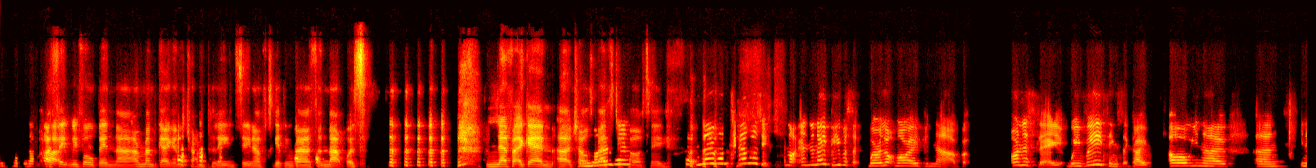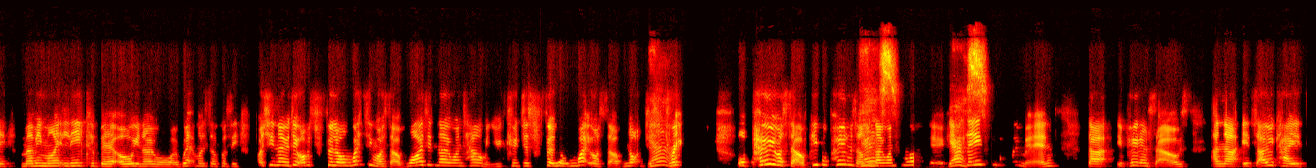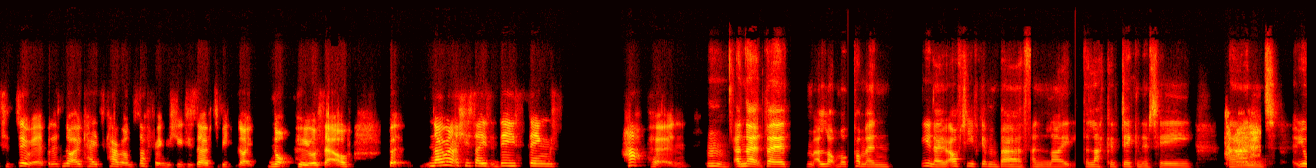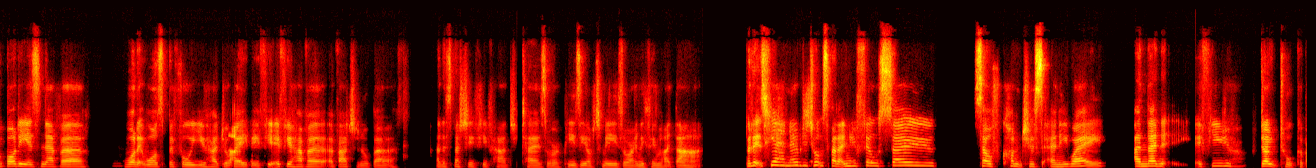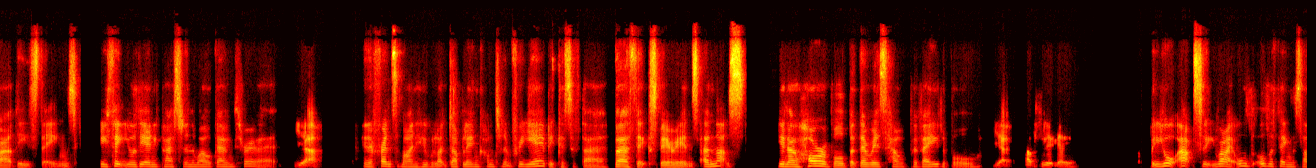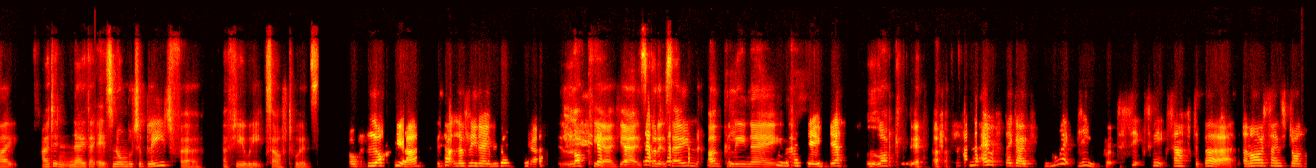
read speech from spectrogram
I I think we've all been there. I remember going on a trampoline soon after giving birth, and that was never again at a child's no birthday one, party. no one tells you. Like, and I know people say we're a lot more open now, but honestly, we read things that go, oh, you know, um, you know, mummy might leak a bit, or you know, or I wet myself constantly. But you know, I was full on wetting myself. Why did no one tell me you could just full on wet yourself, not just yeah. drink or poo yourself? People poo themselves yes. and no one tells you. Yes. These women that you poo themselves and that it's okay to do it, but it's not okay to carry on suffering because you deserve to be like not poo yourself. But no one actually says these things happen Mm. And they're, they're a lot more common, you know, after you've given birth and like the lack of dignity and your body is never what it was before you had your no. baby. If you if you have a, a vaginal birth, and especially if you've had tears or episiotomies or anything like that. But it's yeah, nobody talks about it, and you feel so self-conscious anyway. And then if you don't talk about these things, you think you're the only person in the world going through it. Yeah you know friends of mine who were like doubly incontinent for a year because of their birth experience and that's you know horrible but there is help available yeah absolutely but you're absolutely right all, all the things like i didn't know that it's normal to bleed for a few weeks afterwards Oh, Lochia. Is that lovely name? Lochia. Lochia, yeah. It's got its own ugly name. yeah. Lochia. And they go, you might bleed for up to six weeks after birth. And I was saying to John,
